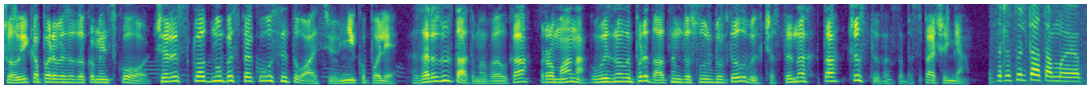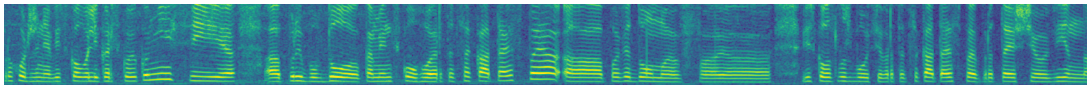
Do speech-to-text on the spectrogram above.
чоловіка перевезли до Кам'янського через складну безпекову ситуацію в Нікополі. За результатами ВЛК Романа визнали придатним до служби в тилових частинах та частинах забезпечення. З результатами проходження військово-лікарської комісії е, прибув до Кам'янського РТЦК та СП, е, повідомив е, військовослужбовців РТЦК та СП про те, що він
